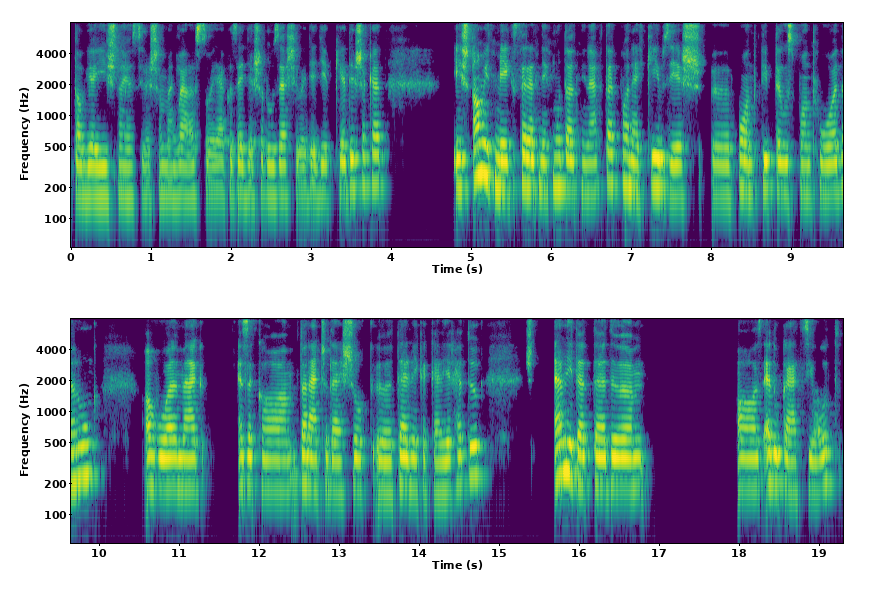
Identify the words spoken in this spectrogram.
tagjai is nagyon szívesen megválaszolják az egyes adózási vagy egyéb kérdéseket. És amit még szeretnék mutatni nektek, van egy képzés.crypteus.hu oldalunk, ahol meg ezek a tanácsadások, termékek elérhetők. És említetted az edukációt,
